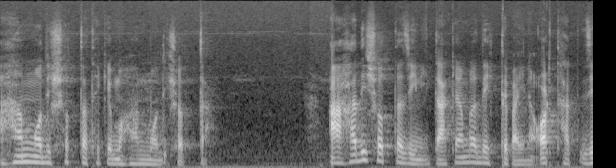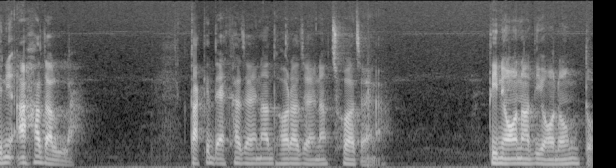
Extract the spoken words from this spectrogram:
আহাম্মদি সত্তা থেকে মোহাম্মদী সত্তা। আহাদি সত্তা যিনি, তাকে আমরা দেখতে পাই না। অর্থাৎ যিনি আহাদ আল্লাহ, তাকে দেখা যায় না, ধরা যায় না, ছোঁয়া যায় না। তিনি অনাদি অনন্ত,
